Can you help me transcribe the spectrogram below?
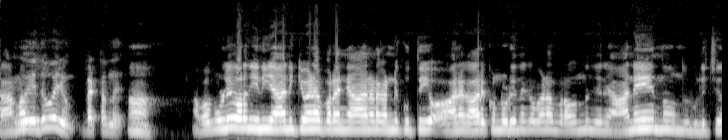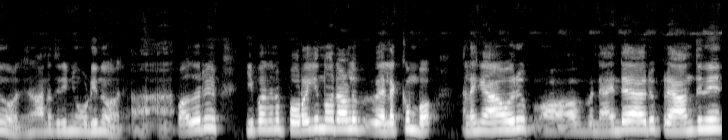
കാരണം ഇത് വരും പെട്ടെന്ന്. ആ. അപ്പൊ പുള്ളി പറഞ്ഞു ഇനി ഞാൻ എനിക്ക് വേണേ പറയാം. ഞാൻ ആനയുടെ കണ്ണി കുത്തി ആന കാറിക്കൊണ്ടോടി എന്നൊക്കെ വേണേ പറഞ്ഞു ഒന്നും ചെയ്യില്ല ആനയെ എന്ന് ഒന്ന് വിളിച്ചു എന്ന് പറഞ്ഞു. ആന തിരിഞ്ഞ് ഓടി എന്ന് പറഞ്ഞു. ആ, ആ. അപ്പൊ അതൊരു ഈ പറഞ്ഞ പുറകുന്ന ഒരാൾ വിലക്കുമ്പോ അല്ലെങ്കിൽ ആ ഒരു പിന്നെ അതിന്റെ ആ ഒരു പ്രാന്തിന്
